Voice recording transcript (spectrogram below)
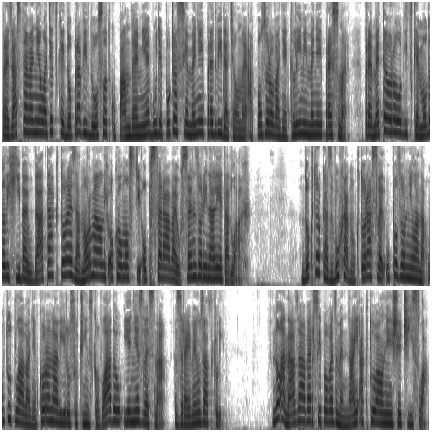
Pre zastávanie leteckej dopravy v dôsledku pandémie bude počasie menej predvídateľné a pozorovanie klímy menej presné. Pre meteorologické modely chýbajú dáta, ktoré za normálnych okolností obstarávajú senzory na lietadlách. Doktorka z Wuhanu, ktorá svet upozornila na ututlávanie koronavírusu čínskou vládou, je nezvesná. Zrejme ju zatkli. No a na záver si povedzme najaktuálnejšie čísla.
